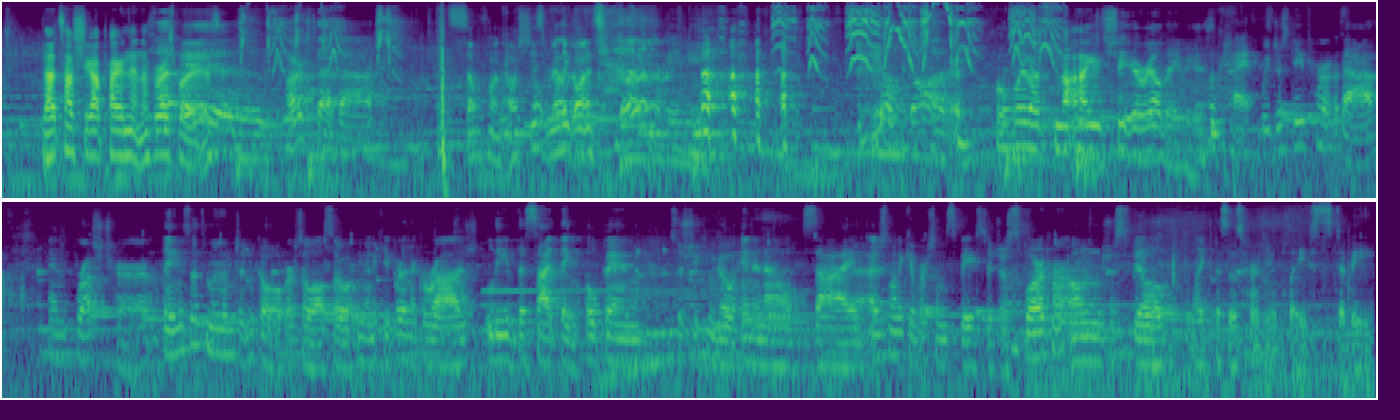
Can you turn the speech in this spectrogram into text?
That's how she got pregnant in the first place. Is. Arch that back. It's so fun. Oh, she's really going to. Belly the baby. oh god. Hopefully that's not how you treat your real babies. Okay, we just gave her a bath and brushed her. Things with Moon didn't go over so well, so I'm gonna keep her in the garage, leave the side thing open so she can go in and outside. I just wanna give her some space to just explore her own, just feel like this is her new place to be.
